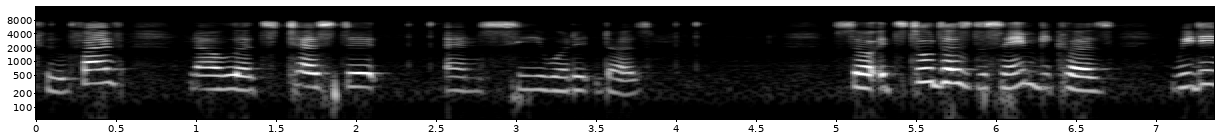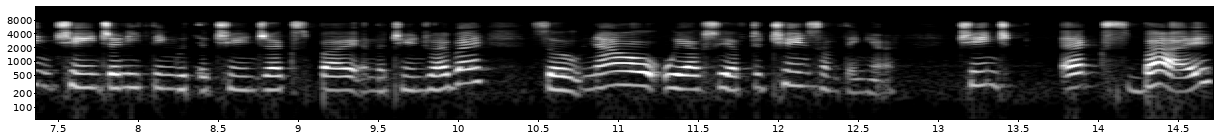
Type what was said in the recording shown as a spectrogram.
to 5. Now let's test it and see what it does. So it still does the same because we didn't change anything with the change x by and the change y by. So now we actually have to change something here. Change x by,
